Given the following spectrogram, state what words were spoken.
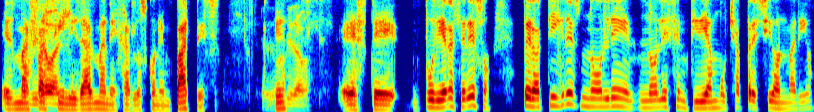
es más facilidad manejarlos con empates. Este, pudiera ser eso. Pero a Tigres no le, no le sentiría mucha presión, Mario,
